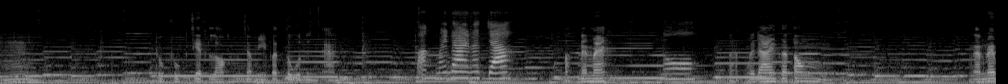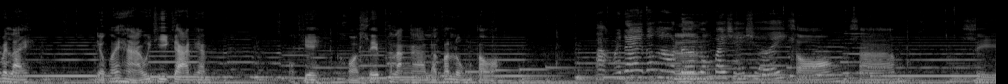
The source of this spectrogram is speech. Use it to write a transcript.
อืม ทุกๆเจ็ดล็อกจะมีประตูหนึ่งอัน ปักไม่ได้นะจ๊ะ ปักได้ไหม โน ปักไม่ได้ก็ต้อง งั้นไม่เป็นไร เดี๋ยวค่อยหาวิธีการกัน โอเคขอเซฟพลังงานแล้วก็ลงต่อ ปักไม่ได้ต้องเอาเออเดินลงไปเฉยสองสามสี่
